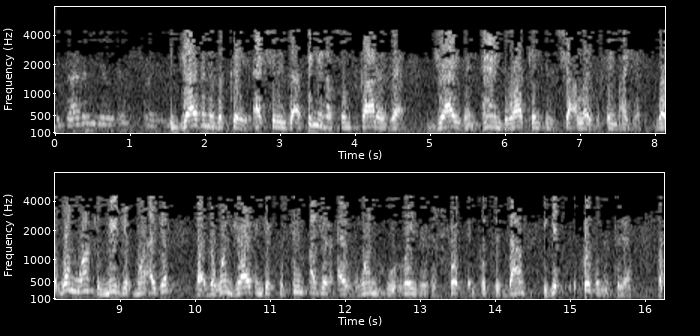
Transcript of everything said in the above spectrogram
Driving is okay? driving is okay. Actually, the opinion of some scholars that driving and walking is inshallah is the same ajr. The one walking may get more ajr, but the one driving gets the same ajr as one who raises his foot and puts it down. He gets equivalent to that. But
